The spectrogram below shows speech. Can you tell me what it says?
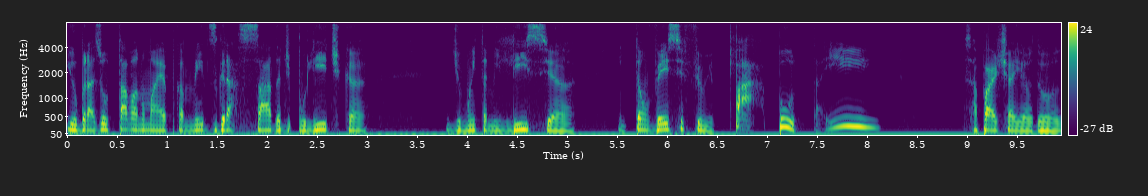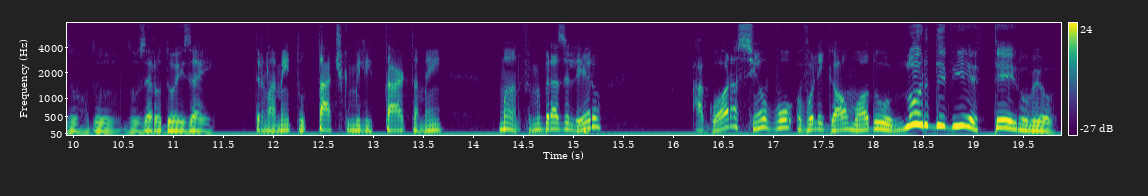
e, o Brasil tava numa época meio desgraçada de política, de muita milícia. Então ver esse filme, pá, puta, e essa parte aí do, do, do, do 02 aí, treinamento tático militar também. Mano, filme brasileiro. Agora sim eu vou, eu vou ligar o modo Lorde Vieteiro, meu.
